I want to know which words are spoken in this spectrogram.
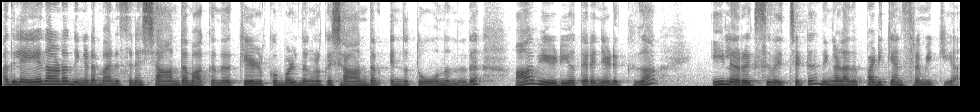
അതിലേതാണ് നിങ്ങളുടെ മനസ്സിനെ ശാന്തമാക്കുന്നത് കേൾക്കുമ്പോൾ നിങ്ങൾക്ക് ശാന്തം എന്ന് തോന്നുന്നത് ആ വീഡിയോ തിരഞ്ഞെടുക്കുക. ഈ ലിറിക്സ് വെച്ചിട്ട് നിങ്ങളത് പഠിക്കാൻ ശ്രമിക്കുക.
